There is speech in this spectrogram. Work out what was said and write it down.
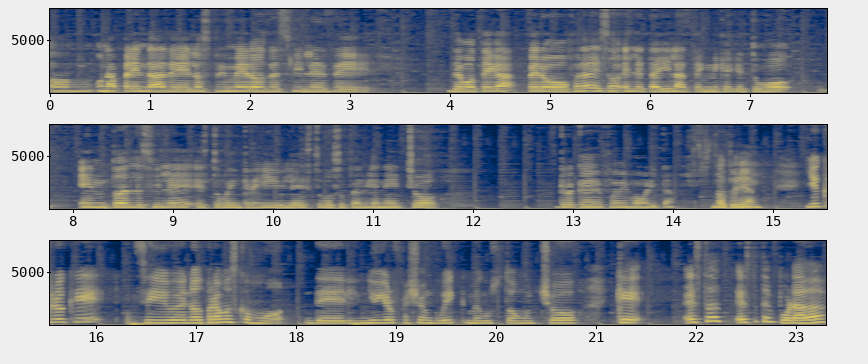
um, una prenda de los primeros desfiles de, de Bottega, pero fuera de eso, el detalle y la técnica que tuvo en todo el desfile estuvo increíble, estuvo súper bien hecho. Creo que fue mi favorita. ¿No tuya? Yo creo que si nos fuéramos como del New York Fashion Week, me gustó mucho que esta, esta temporada,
